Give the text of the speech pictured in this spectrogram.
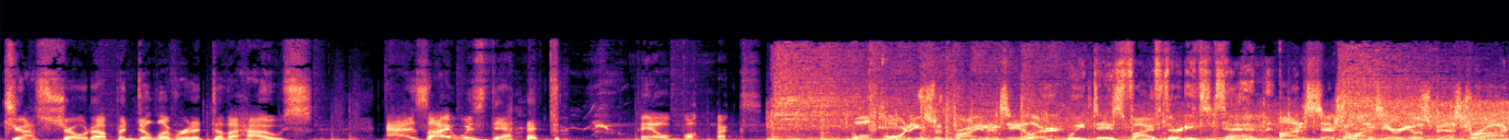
just showed up and delivered it to the house as I was down at the mailbox. Wolf Mornings with Brian and Taylor. Weekdays 5:30 to 10 on Central Ontario's Best Rock.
